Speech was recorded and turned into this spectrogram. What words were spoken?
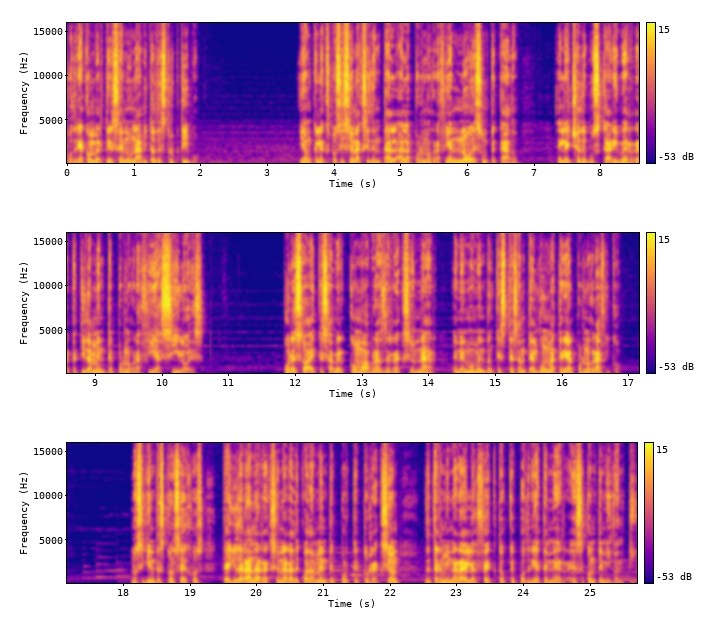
podría convertirse en un hábito destructivo. Y aunque la exposición accidental a la pornografía no es un pecado, el hecho de buscar y ver repetidamente pornografía sí lo es. Por eso hay que saber cómo habrás de reaccionar en el momento en que estés ante algún material pornográfico. Los siguientes consejos te ayudarán a reaccionar adecuadamente porque tu reacción determinará el efecto que podría tener ese contenido en ti.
